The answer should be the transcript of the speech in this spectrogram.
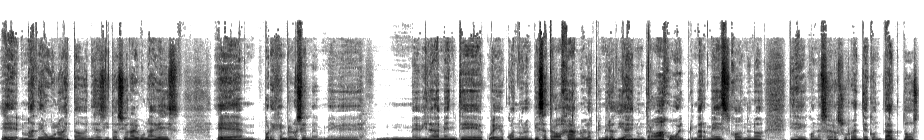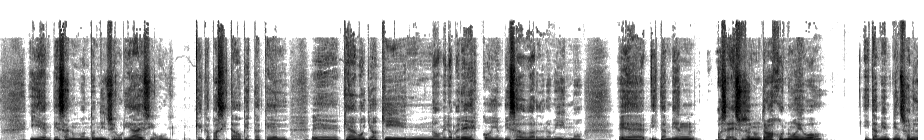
eh, más de uno ha estado en esa situación alguna vez Em, por ejemplo, no sé, me, me, viene a la mente eh, cuando uno empieza a trabajar, ¿no? Los primeros días en un trabajo o el primer mes, donde uno tiene que conocer su red de contactos y empiezan un montón de inseguridades y, uy, qué capacitado que está aquel, eh, qué hago yo aquí, no me lo merezco y empieza a dudar de uno mismo. Eh, y también, o sea, eso es en un trabajo nuevo y también pienso en,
